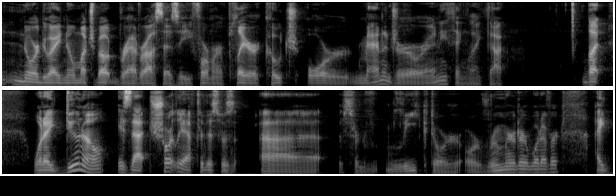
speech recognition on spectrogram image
nor do I know much about Brad Ross as a former player, coach, or manager, or anything like that. But what I do know is that shortly after this was uh, sort of leaked or, or rumored or whatever, I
